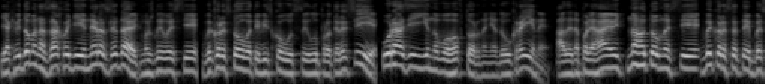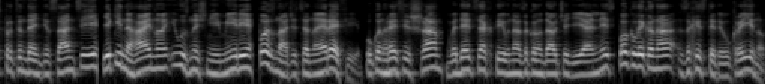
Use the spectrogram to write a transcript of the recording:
Як відомо, на заході не розглядають можливості використовувати військову силу проти Росії у разі її нового вторгнення до України, але наполягають на готовності використати безпрецедентні санкції, які негайно і у значній мірі позначаться на Ерефії. У Конгресі США ведеться активна законодавча діяльність, покликана захистити Україну.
